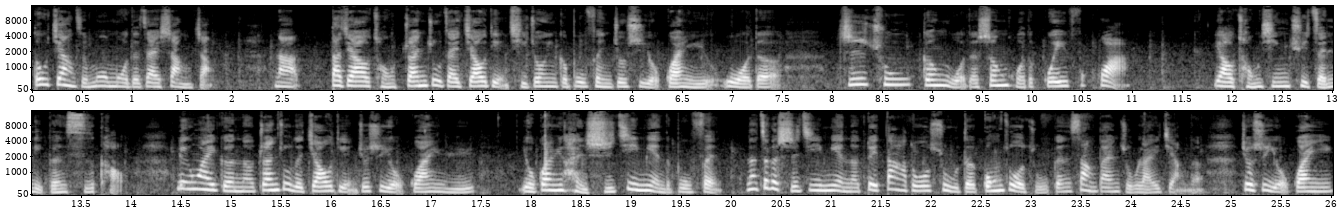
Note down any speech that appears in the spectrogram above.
都这样子默默的在上涨，那大家要从专注在焦点，其中一个部分就是有关于我的支出跟我的生活的规划，要重新去整理跟思考。另外一个呢，专注的焦点就是有关于有关于很实际面的部分。那这个实际面呢，对大多数的工作族跟上班族来讲呢，就是有关于。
